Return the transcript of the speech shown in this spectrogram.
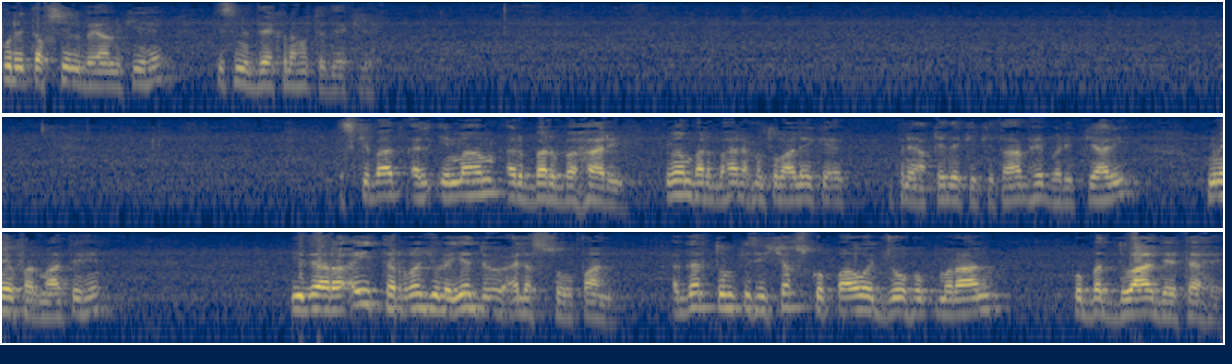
پوری تفصیل بیان کی ہے، کس نے دیکھنا ہو تو دیکھ لے۔ اس کے بعد الامام اربر بہاری امام بربہار رحمۃ اللہ علیہ کے اپنے عقیدے کی کتاب ہے، بڑی پیاری ان میں فرماتے ہیں اذا رأيت الرجل يدعو على السلطان، اگر تم کسی شخص کو پاؤ جو حکمران کو بد دعا دیتا ہے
